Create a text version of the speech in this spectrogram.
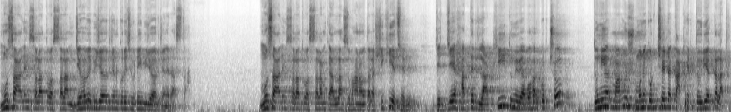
মুসা আলি সালাতাম যেভাবে বিজয় অর্জন করেছে, ওটাই বিজয় অর্জনের রাস্তা। মুসা আলি সালাতামকে আল্লাহ সুবাহানতালা শিখিয়েছেন যে যে হাতের লাঠি তুমি ব্যবহার করছ দুনিয়ার মানুষ মনে করছে এটা কাঠের তৈরি একটা লাঠি।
